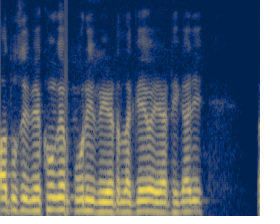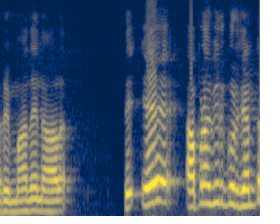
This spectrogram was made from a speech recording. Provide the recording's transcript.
ਆ ਤੁਸੀਂ ਵੇਖੋਗੇ ਪੂਰੀ weight ਲੱਗੇ ਹੋਏ ਆ ਠੀਕ ਆ ਜੀ ਰਿਮਾਂ ਦੇ ਨਾਲ। ਤੇ ਇਹ ਆਪਣਾ ਵੀਰ ਗੁਰਜੰਟ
